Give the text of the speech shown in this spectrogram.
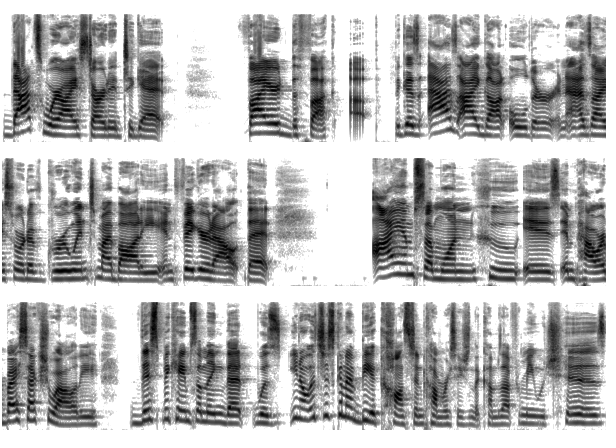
that's where I started to get fired the fuck up. Because as I got older and as I sort of grew into my body and figured out that I am someone who is empowered by sexuality, this became something that was, you know, it's just gonna be a constant conversation that comes up for me, which is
